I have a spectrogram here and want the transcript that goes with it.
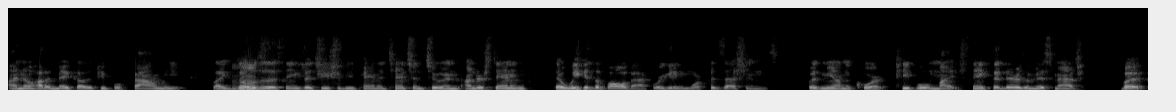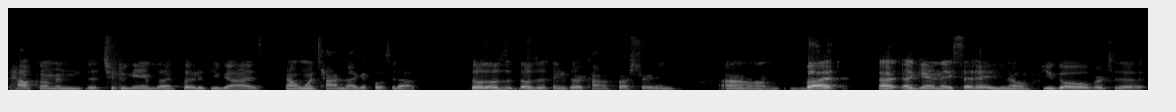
I know how to make other people foul me. Like Mhm. those are the things that you should be paying attention to and understanding that we get the ball back. We're getting more possessions with me on the court. People might think that there's a mismatch, but how come in the two games that I played with you guys, not one time that I get posted up? So those those are things that are kind of frustrating. Um, but uh, again, they said, hey, you know, if you go over to the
